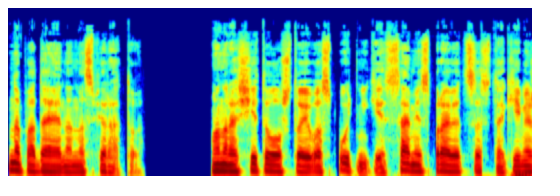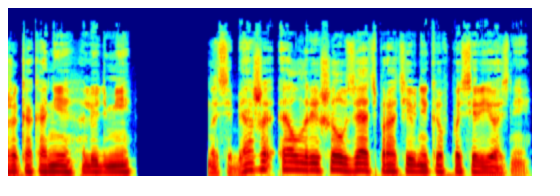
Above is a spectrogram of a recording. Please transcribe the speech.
нападая на Носферату. Он рассчитывал, что его спутники сами справятся с такими же, как они, людьми. На себя же Эл решил взять противников посерьезней.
